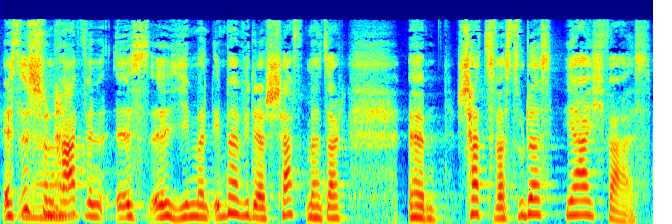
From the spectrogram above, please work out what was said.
Es ist schon hart, wenn es äh, jemand immer wieder schafft. Man sagt, ähm, Schatz, warst du das? Ja, ich war es.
